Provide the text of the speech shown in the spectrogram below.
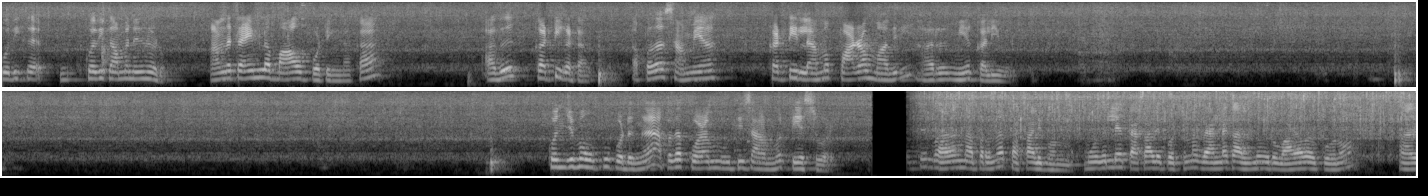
கொதிக்க கொதிக்காமல் நின்றுடும் அந்த டைமில் மாவு போட்டிங்கனாக்கா அது கட்டி கட்டாது அப்போ தான் செம்மையாக கட்டி இல்லாமல் பழம் மாதிரி அருமையாக கழிவு கொஞ்சமாக உப்பு போடுங்க. அப்போ தான் குழம்பு ஊற்றி சாப்பிடும்போது டேஸ்ட் வரும். அடுத்து வதங்கின அப்புறம் தான் தக்காளி போடணும். முதல்ல தக்காளி போட்டோம்னா வெண்டைக்காய் வந்து ஒரு வளவழப்பு வரும் அது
